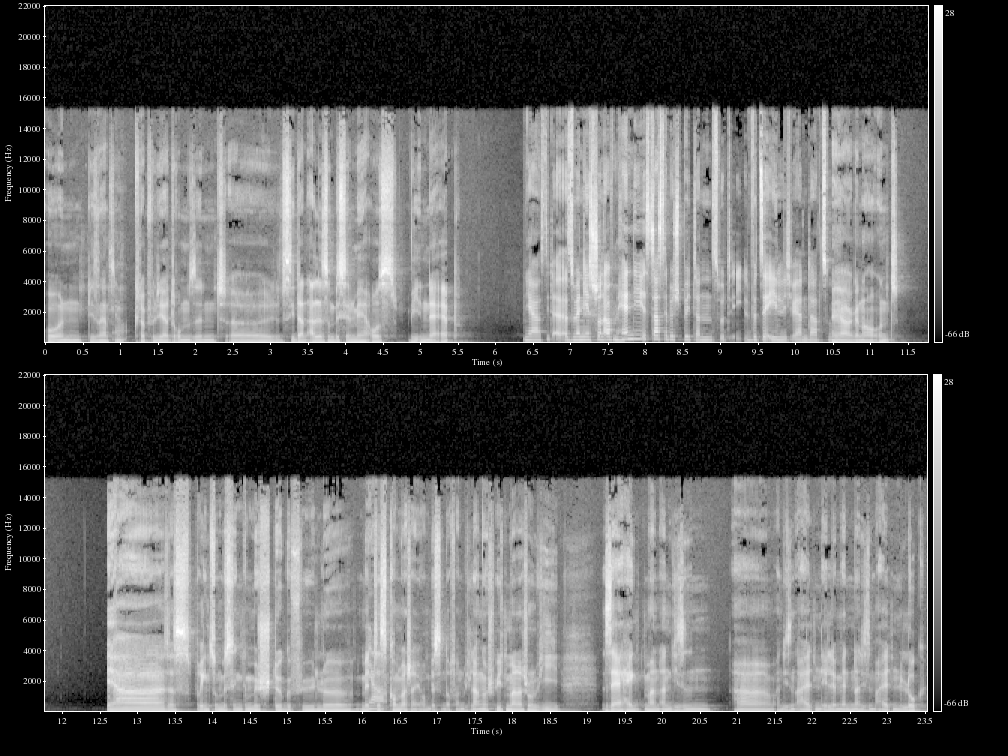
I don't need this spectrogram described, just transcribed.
Und diese ganzen ja. Knöpfe, die da drum sind, äh, das sieht dann alles ein bisschen mehr aus wie in der App. Ja, also wenn ihr es schon auf dem Handy ist, das ja spielt, dann es wird es sehr ähnlich werden dazu. Ja, genau. Und ja, das bringt so ein bisschen gemischte Gefühle mit. Ja. Das kommt wahrscheinlich auch ein bisschen davon, wie lange spielt man da schon, wie sehr hängt man an diesen, äh, an diesen alten Elementen, an diesem alten Look.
